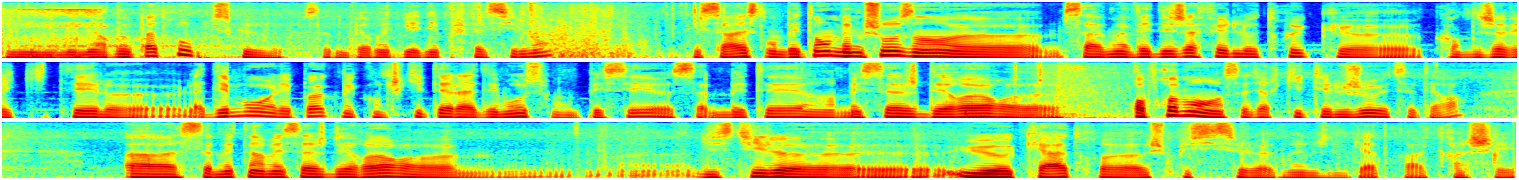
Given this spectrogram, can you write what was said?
qui n'énervent pas trop, puisque ça nous permet de gagner plus facilement. Ça reste embêtant. Même chose, hein, euh, ça m'avait déjà fait le truc euh, quand j'avais quitté la démo à l'époque, mais quand je quittais la démo sur mon PC, euh, ça me mettait un message d'erreur proprement, hein, c'est-à-dire quitter le jeu, etc. Ça mettait un message d'erreur du style euh, UE4, euh, je ne sais plus si c'est le Engine 4 a craché,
